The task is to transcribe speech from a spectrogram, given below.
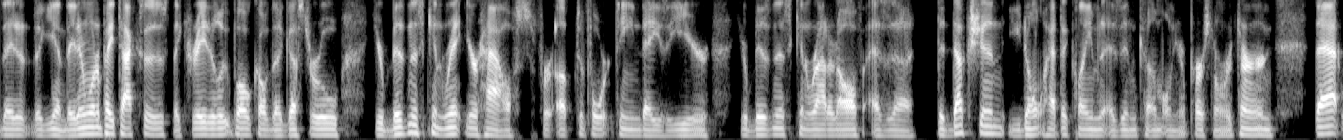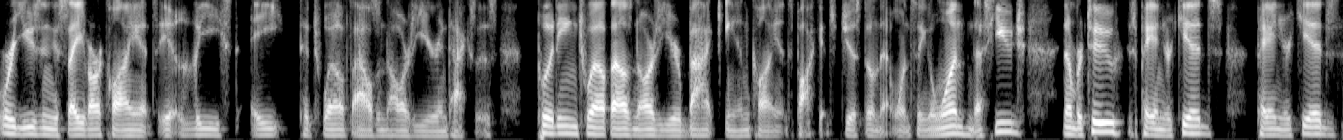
they again, they didn't want to pay taxes. They created a loophole called the Augusta rule. Your business can rent your house for up to 14 days a year. Your business can write it off as a deduction. You don't have to claim it as income on your personal return. That we're using to save our clients at least eight to twelve thousand dollars a year in taxes. Putting twelve thousand dollars a year back in clients' pockets just on that one single one. That's huge. Number two is paying your kids. Paying your kids.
